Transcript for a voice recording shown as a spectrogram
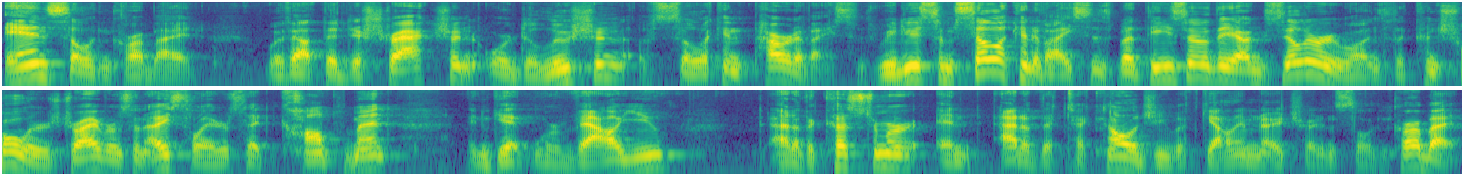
and silicon carbide without the distraction or dilution of silicon power devices. We do some silicon devices, but these are the auxiliary ones, the controllers, drivers, and isolators that complement and get more value out of the customer and out of the technology with gallium nitride and silicon carbide.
